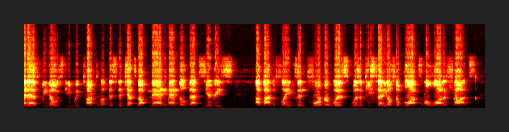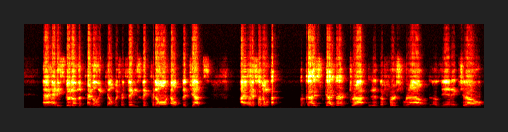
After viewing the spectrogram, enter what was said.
And as we know, Steve, we've talked about this, the Jets got manhandled that series uh, by the Flames, and Forbort was was a piece of that. He also blocks a lot of shots, uh, and he's good on the penalty kill, which are things that could all help the Jets. I yeah, just so don't. Guys, guys aren't drafted in the first round of the NHL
